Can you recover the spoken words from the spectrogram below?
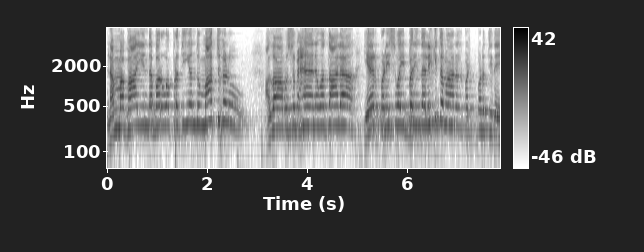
ನಮ್ಮ ಬಾಯಿಯಿಂದ ಬರುವ ಪ್ರತಿಯೊಂದು ಮಾತುಗಳು ಅಲ್ಲಾಹು ಸುಬ್ಹಾನಹು ತಾಲ ಏರ್ಪಡಿಸುವ ಇಬ್ಬರಿಂದ ಲಿಖಿತ ಮಾಡಲ್ಪಡುತ್ತಿದೆ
